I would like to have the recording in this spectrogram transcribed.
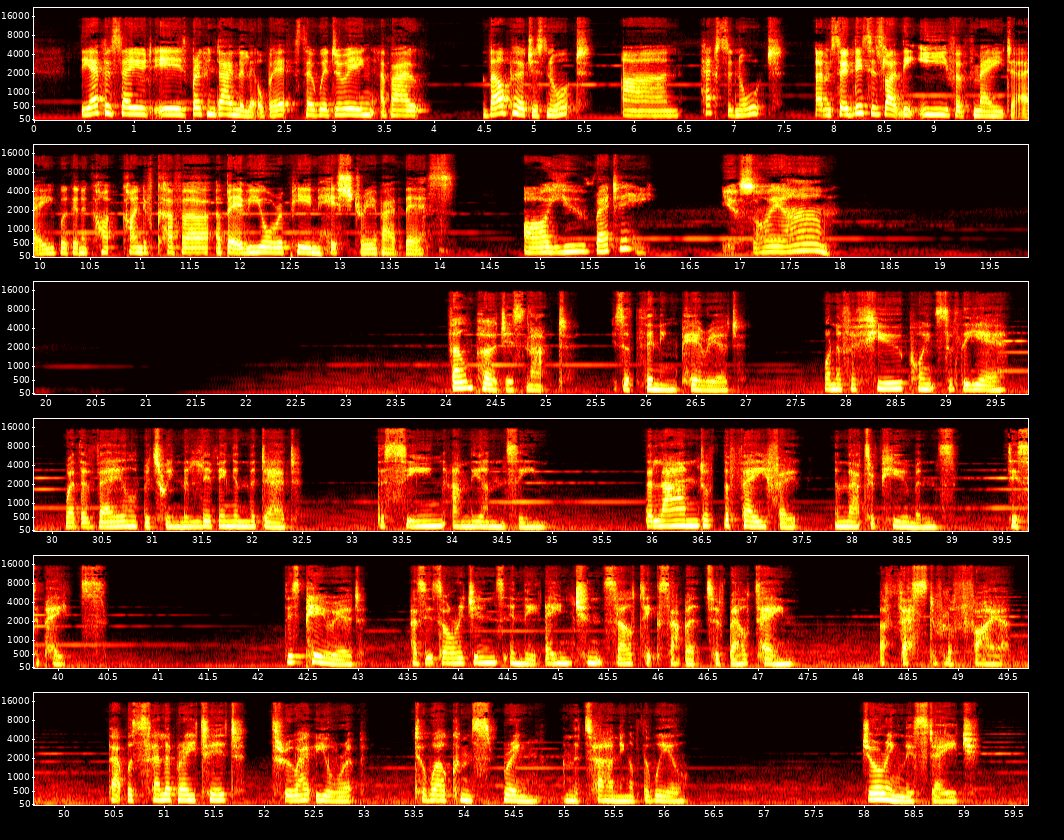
the episode is broken down a little bit. So we're doing about Valpurgisnaut and Hexanaut. Um, so this is like the eve of May Day. We're going to kind of cover a bit of European history about this. Are you ready? Yes, I am. Valpurgisnacht is a thinning period, one of the few points of the year where the veil between the living and the dead, the seen and the unseen, the land of the fey folk and that of humans, dissipates. This period has its origins in the ancient Celtic Sabbat of Beltane, a festival of fire that was celebrated throughout Europe to welcome spring and the turning of the wheel. During this stage,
